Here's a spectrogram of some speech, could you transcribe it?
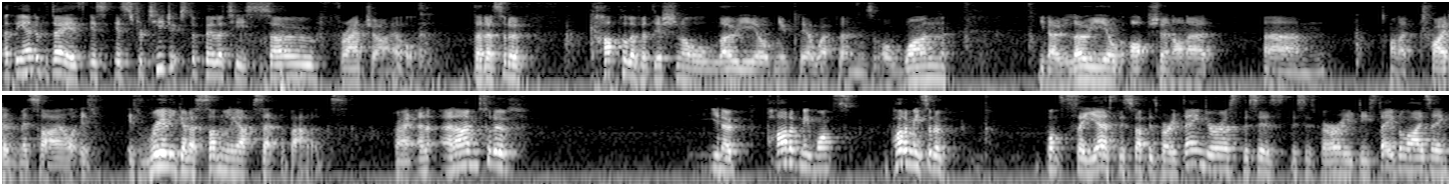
at the end of the day, is, is, is strategic stability so fragile that a sort of couple of additional low yield nuclear weapons or one, you know, low yield option on a um, on a Trident missile is is really going to suddenly upset the balance, right? And and I'm sort of you know, part of me wants, part of me sort of wants to say yes, this stuff is very dangerous. This is this is very destabilizing.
